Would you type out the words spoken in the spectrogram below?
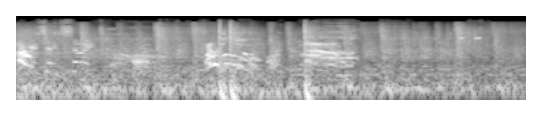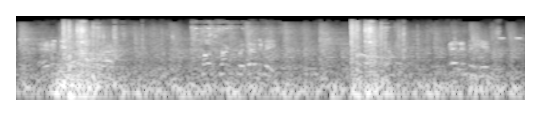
Target's in sight! Enemy contact! Contact with enemy! Enemy in...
